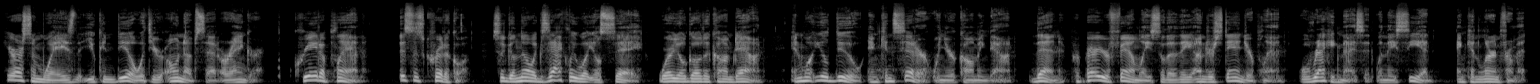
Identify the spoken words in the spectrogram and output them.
Here are some ways that you can deal with your own upset or anger. Create a plan. This is critical so you'll know exactly what you'll say, where you'll go to calm down, and what you'll do and consider when you're calming down. Then, prepare your family so that they understand your plan, will recognize it when they see it, and can learn from it.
